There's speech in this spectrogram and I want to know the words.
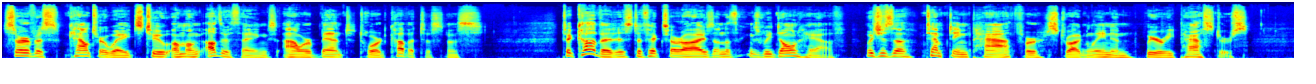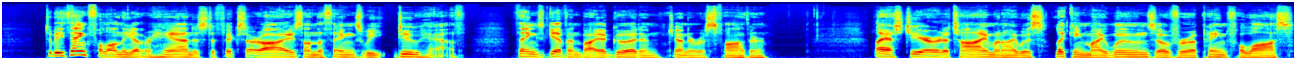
serve as counterweights to, among other things, our bent toward covetousness. To covet is to fix our eyes on the things we don't have, which is a tempting path for struggling and weary pastors. To be thankful, on the other hand, is to fix our eyes on the things we do have, things given by a good and generous Father. Last year, at a time when I was licking my wounds over a painful loss,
